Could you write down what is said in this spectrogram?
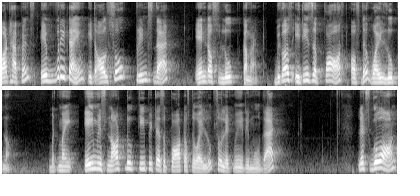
what happens every time it also prints that end of loop command because it is a part of the while loop now, but my aim is not to keep it as a part of the while loop. So, let me remove that. Let us go on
